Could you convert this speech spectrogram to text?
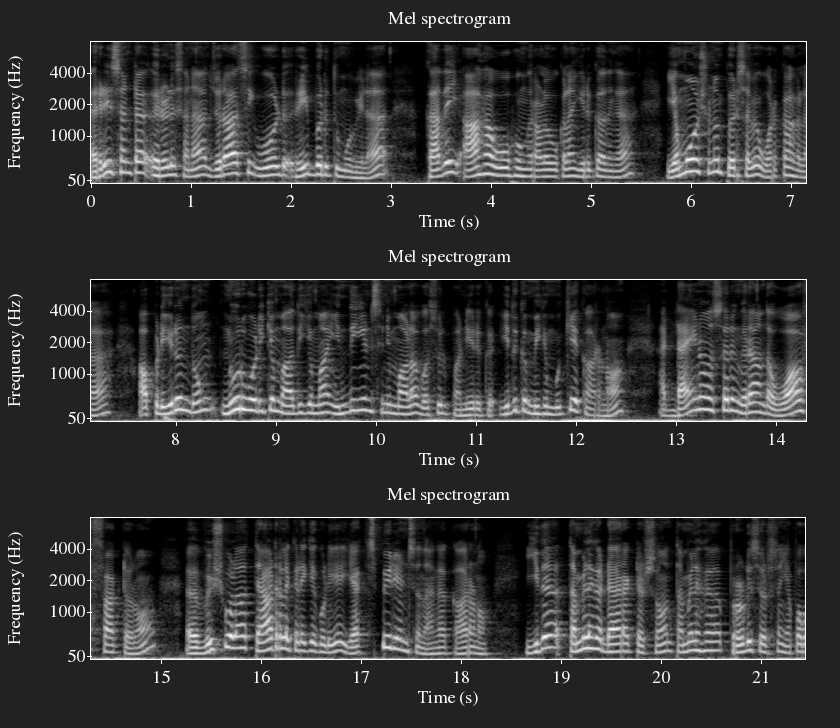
ரீசெண்டாக ரிலீஸ் ஆன ஜுராசிக் வேர்ல்டு ரீபர்த் மூவியில் கதை ஆகா ஓஹோங்கிற அளவுக்குலாம் இருக்காதுங்க. எமோஷனும் பெருசாகவே ஒர்க் ஆகலை. அப்படி இருந்தும் நூறு கோடிக்கும் அதிகமாக இந்தியன் சினிமாவில் வசூல் பண்ணியிருக்கு. இதுக்கு மிக முக்கிய காரணம் டைனோசருங்கிற அந்த வாஃப் ஃபேக்டரும் விஷுவலாக தேட்டரில் கிடைக்கக்கூடிய எக்ஸ்பீரியன்ஸும் தாங்க காரணம். இதை தமிழக டைரக்டர்ஸும் தமிழக ப்ரொடியூசர்ஸும் எப்போ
